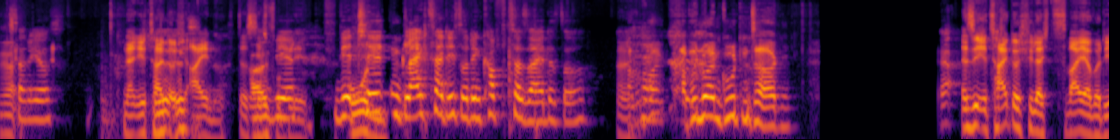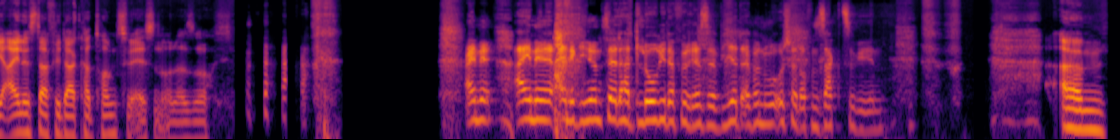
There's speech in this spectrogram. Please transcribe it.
Ja. Seriös. nein, ihr teilt Hier euch ist- eine. Das ist Also das wir- Problem. Wir Boden. tilten gleichzeitig so den Kopf zur Seite so. Ja. Aber, nur, aber nur an guten Tagen. Also ihr teilt euch vielleicht zwei, aber die eine ist dafür da, Karton zu essen oder so. Eine, eine, eine Gehirnzelle hat Lori dafür reserviert, einfach nur Uschat auf den Sack zu gehen. Ähm,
